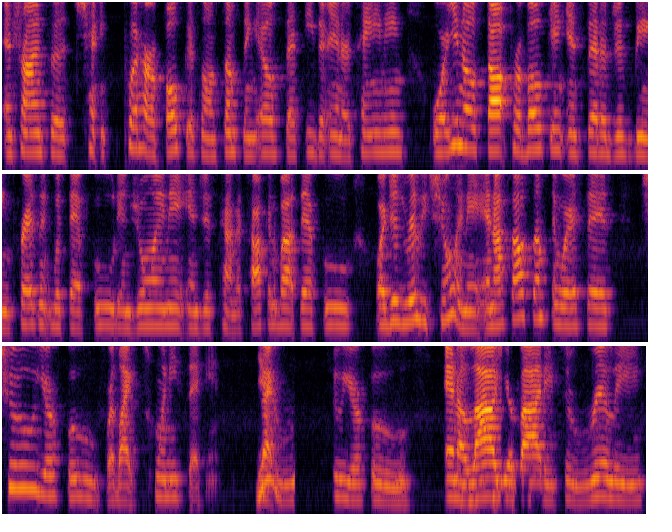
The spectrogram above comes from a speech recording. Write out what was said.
and trying to ch- put her focus on something else that's either entertaining or you know thought provoking instead of just being present with that food, enjoying it, and just kind of talking about that food or just really chewing it. And I saw something where it says chew your food for like 20 seconds. Yeah. Like really chew your food and mm-hmm. allow your body to really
